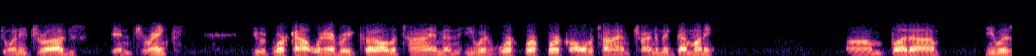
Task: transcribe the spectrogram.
do any drugs, didn't drink. He would work out whenever he could all the time, and he would work, work, work all the time, trying to make that money. Um, but uh, he was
